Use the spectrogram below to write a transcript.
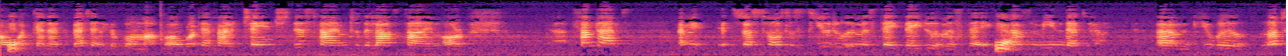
Or Yeah. what can I do better in the warm up? Or what have I changed this time to the last time? Or uh, sometimes, I mean, it's just horses. You do a mistake, they do a mistake. Yeah. It doesn't mean that um, you will not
